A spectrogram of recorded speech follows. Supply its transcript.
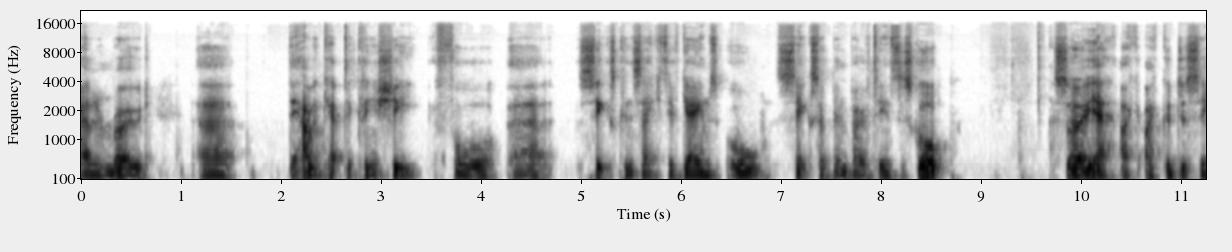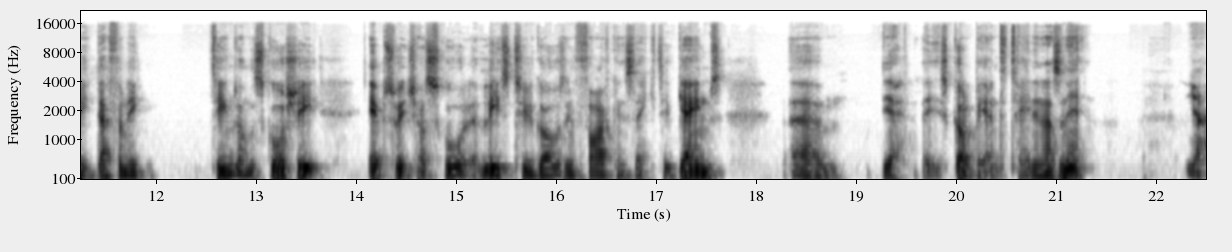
Elland Road. Uh, they haven't kept a clean sheet for uh, six consecutive games. All six have been both teams to score. So yeah, I, I could just see definitely teams on the score sheet. Ipswich has scored at least two goals in five consecutive games. Um, yeah, it's got to be entertaining, hasn't it? yeah,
